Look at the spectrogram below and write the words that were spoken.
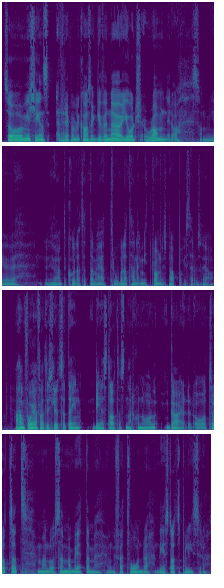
Så Michigans republikanska guvernör George Romney då, som ju, jag har inte kollat detta men jag tror väl att han är Mitt Romneys pappa, visst är det så? Ja. Han får i alla fall till slut sätta in delstatens nationalgarde då. Och trots att man då samarbetar med ungefär 200 delstatspoliser och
